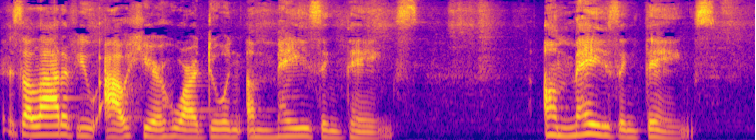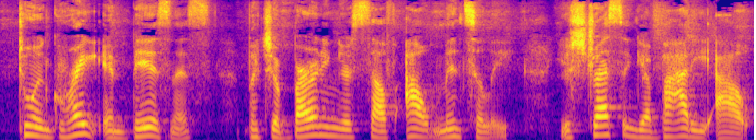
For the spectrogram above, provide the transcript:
There's a lot of you out here who are doing amazing things, amazing things, doing great in business, but you're burning yourself out mentally. You're stressing your body out.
